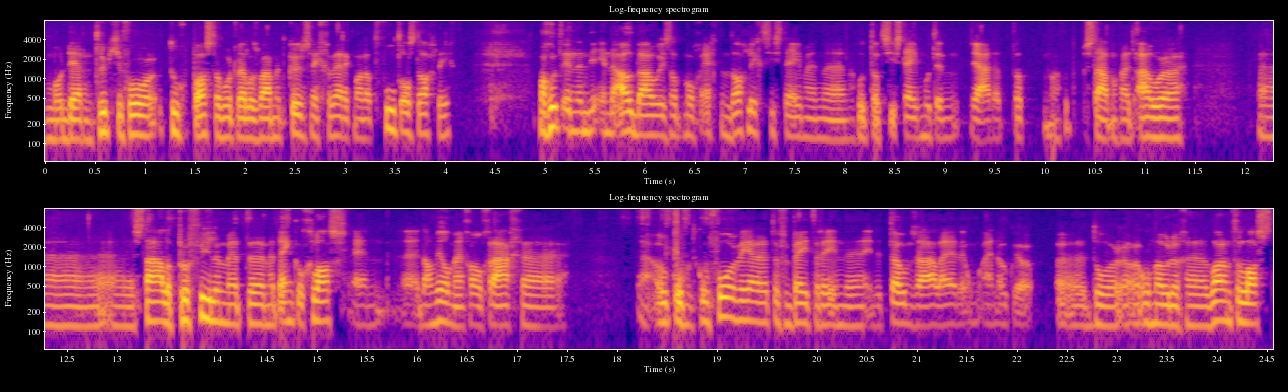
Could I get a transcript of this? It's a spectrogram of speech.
modern trucje voor toegepast. Daar wordt weliswaar met kunstlicht gewerkt, maar dat voelt als daglicht. Maar goed, in de, in de oudbouw is dat nog echt een daglichtsysteem. En goed, dat systeem moet in, ja, dat, dat nou bestaat nog uit oude uh, stalen profielen met, uh, met enkel glas. En dan wil men gewoon graag, ook om het comfort weer te verbeteren in de, in de toonzalen. En ook door onnodige warmtelast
